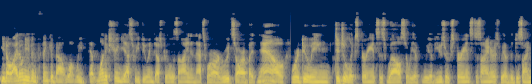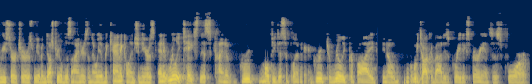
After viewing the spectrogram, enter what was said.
you know, I don't even think about what we, at one extreme, yes, we do industrial design and that's where our roots are. But now we're doing digital experience as well. So we have, we have user experience designers, we have the design researchers, we have industrial designers, and then we have mechanical engineers. And it really takes this kind of group, multidisciplinary group to really provide you know, what we talk about is great experiences for,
